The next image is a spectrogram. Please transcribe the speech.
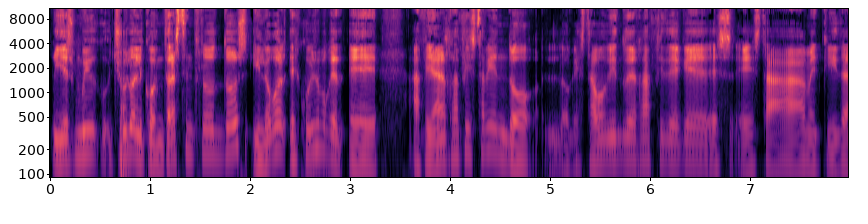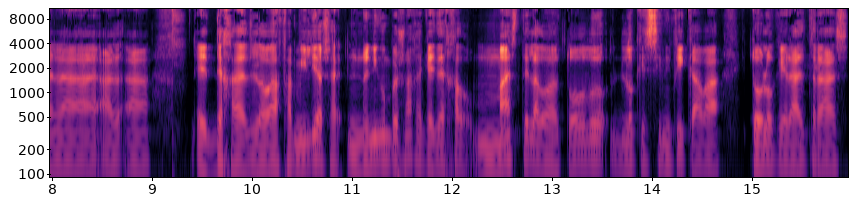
y es muy chulo el contraste entre los dos, y luego es curioso porque eh, al final Rafi está viendo lo que estamos viendo de Rafi de que es, está metida en la, eh, deja de lado a la familia, o sea, no hay ningún personaje que haya dejado más de lado a todo lo que significaba, todo lo que era detrás,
